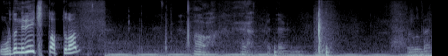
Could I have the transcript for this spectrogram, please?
Orada nereye çıtlattı lan? Right there. A little bit.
